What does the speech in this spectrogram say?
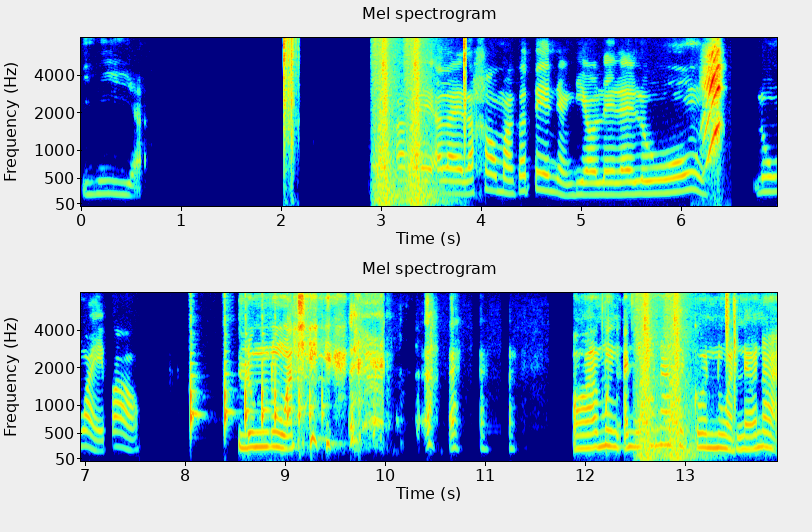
อีเหี้ยอะไรอะไรแล้วเข้ามาก็เต้นอย่างเดียวเลยเลยลุง ลุงไหวเปล่า ลุงหนวด อ๋อ มึง อันนี้เขาน่าจะโกนหนวดแล้วน่ะ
